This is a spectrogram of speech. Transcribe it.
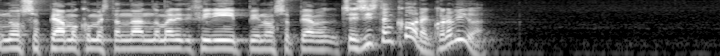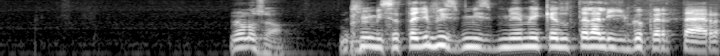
non sappiamo come sta andando Maria Di Filippi, non sappiamo... Cioè esiste ancora, è ancora viva? Non lo so. mi, sta tagli- mi, mi- mi è caduta la lingua per terra.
